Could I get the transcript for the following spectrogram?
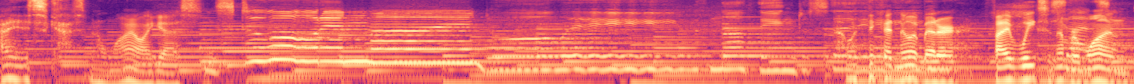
I, it's, God, it's been a while, I guess. You stood in my with nothing to say. I would think I'd know it better. Five weeks at number one.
